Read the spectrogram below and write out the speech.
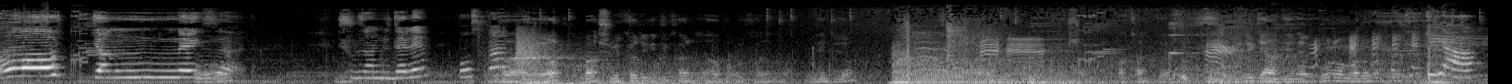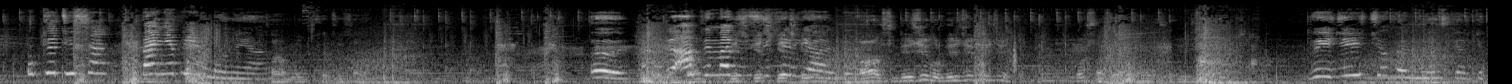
Oh canım ne güzel. Şuradan gidelim. Bostan. Ha, yok. Bak şu yukarı git yukarı. Ha bu yukarı da. Ne diyor? Atak diyor. Biri geldi yine vur onları. Kötü ya. Bu kötüysen ben yapayım bunu ya. Tamam bu kötüyse. Öl. Ve aklıma bir Geç geç fikir geç. geç. geldi. Aa şu büyücüyü vur büyücüyü büyücüyü. Boş ver. Büyücüyü. Çok ölmemiz gerekiyor.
